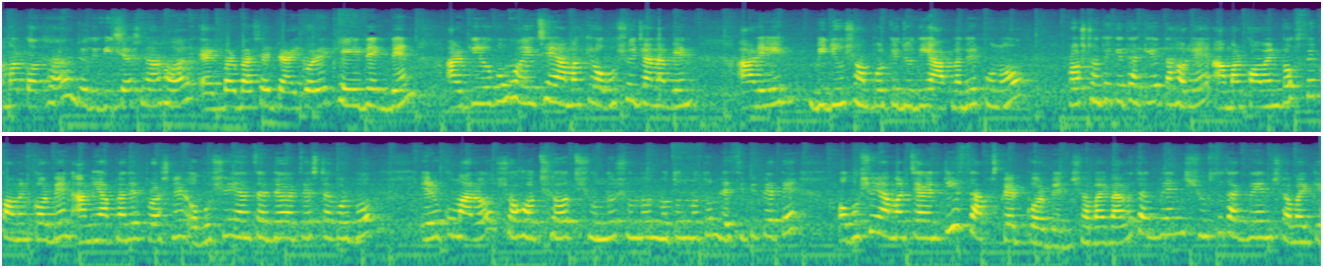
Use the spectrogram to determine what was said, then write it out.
আমার কথা যদি বিশ্বাস না হয়, একবার বাসায় ট্রাই করে খেয়ে দেখবেন। আর কীরকম হয়েছে আমাকে অবশ্যই জানাবেন। আর এই ভিডিও সম্পর্কে যদি আপনাদের কোনো প্রশ্ন থেকে থাকে, তাহলে আমার কমেন্ট বক্সে কমেন্ট করবেন। আমি আপনাদের প্রশ্নের অবশ্যই অ্যান্সার দেওয়ার চেষ্টা করব। এরকম আরও সহজ সহজ, সুন্দর সুন্দর, নতুন নতুন রেসিপি পেতে অবশ্যই আমার চ্যানেলটি সাবস্ক্রাইব করবেন। সবাই ভালো থাকবেন, সুস্থ থাকবেন, সবাইকে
